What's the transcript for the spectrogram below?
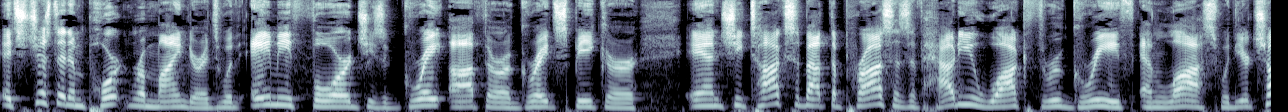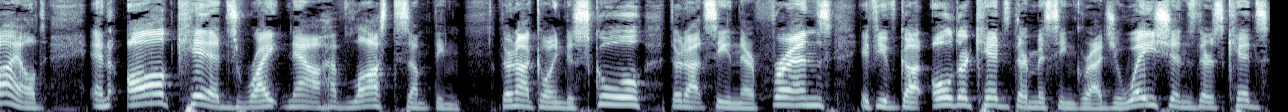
it's just an important reminder. It's with Amy Ford. She's a great author, a great speaker, and she talks about the process of how do you walk through grief and loss with your child. And all kids right now have lost something. They're not going to school. They're not seeing their friends. If you've got older kids, they're missing graduations. There's kids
